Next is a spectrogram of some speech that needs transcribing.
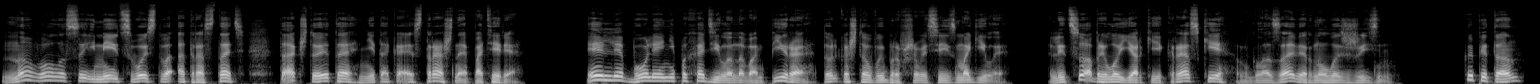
Но волосы имеют свойство отрастать, так что это не такая страшная потеря. Элли более не походила на вампира, только что выбравшегося из могилы. Лицо обрело яркие краски, в глаза вернулась жизнь. «Капитан»,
